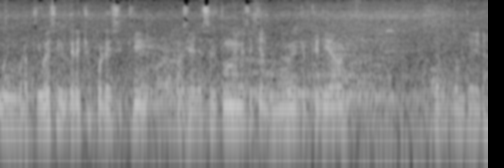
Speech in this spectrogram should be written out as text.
Bueno, por aquí voy a seguir derecho por ese que hacia allá es el túnel ese que alguna vez yo quería ver dónde era.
